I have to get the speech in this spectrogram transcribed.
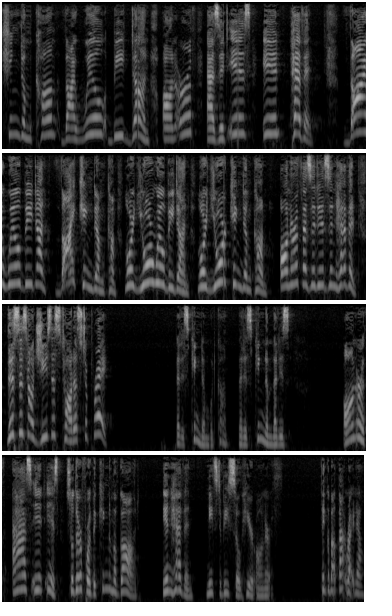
kingdom come, thy will be done on earth as it is in heaven. Thy will be done. Thy kingdom come. Lord, your will be done. Lord, your kingdom come on earth as it is in heaven. This is how Jesus taught us to pray that his kingdom would come, that his kingdom that is on earth as it is. So, therefore, the kingdom of God in heaven needs to be so here on earth. Think about that right now,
